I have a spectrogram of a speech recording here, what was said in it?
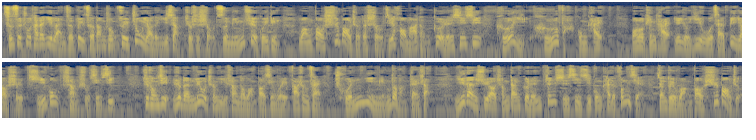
此次出台的一揽子对策当中，最重要的一项就是首次明确规定，网暴施暴者的手机号码等个人信息可以合法公开，网络平台也有义务在必要时提供上述信息。据统计，日本六成以上的网暴行为发生在纯匿名的网站上，一旦需要承担个人真实信息公开的风险，将对网暴施暴者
